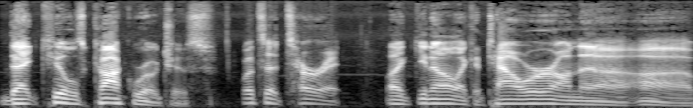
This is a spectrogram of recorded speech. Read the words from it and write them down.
that kills cockroaches. What's a turret? Like, you know, like a tower on the, uh,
